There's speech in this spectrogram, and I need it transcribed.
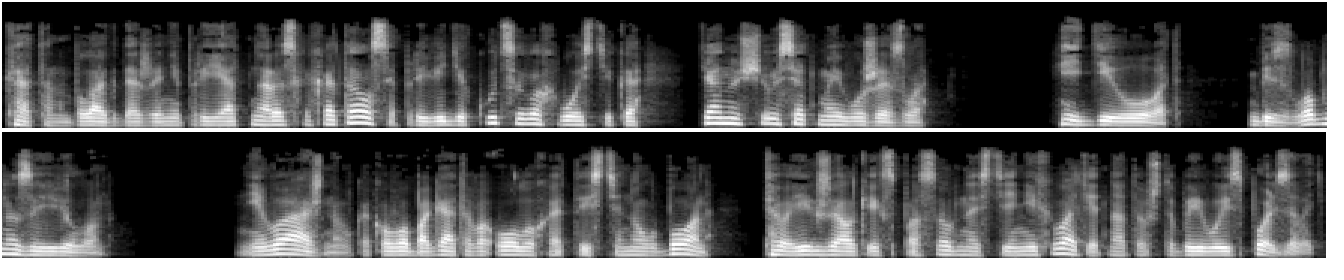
Катан Блак даже неприятно расхохотался при виде куцего хвостика, тянущегося от моего жезла. «Идиот!» – беззлобно заявил он. «Неважно, у какого богатого олуха ты стянул бон, твоих жалких способностей не хватит на то, чтобы его использовать».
